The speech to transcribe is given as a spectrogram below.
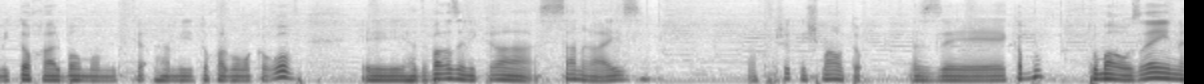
מתוך האלבום, מתוך האלבום הקרוב. Uh, הדבר הזה נקרא Sunrise, אנחנו פשוט נשמע אותו. אז uh, קבלו, Tomorrow's Rain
